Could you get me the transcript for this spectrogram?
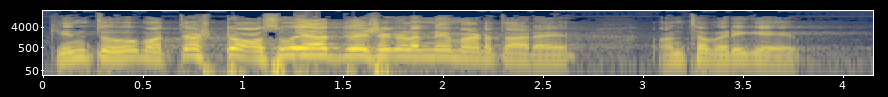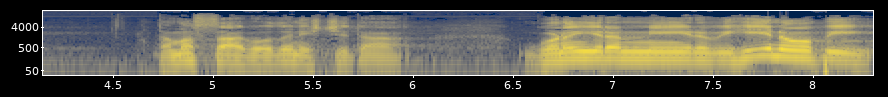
ಕಿಂತು ಮತ್ತಷ್ಟು ಅಸೂಯಾದ್ವೇಷಗಳನ್ನೇ ಮಾಡ್ತಾರೆ. ಅಂಥವರಿಗೆ ತಮಸ್ಸಾಗೋದು ನಿಶ್ಚಿತ. ಗುಣೈರನ್ನೀರು ವಿಹೀನೋಪಿ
